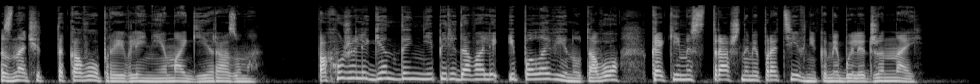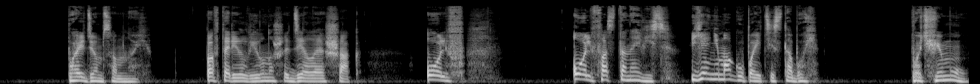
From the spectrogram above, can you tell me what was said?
«Значит, таково проявление магии разума. Похоже, легенды не передавали и половину того, какими страшными противниками были Дженнай. «Пойдем со мной», — повторил юноша, делая шаг. «Ольф, Ольф, остановись. Я не могу пойти с тобой». «Почему?»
